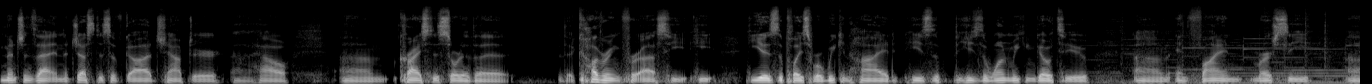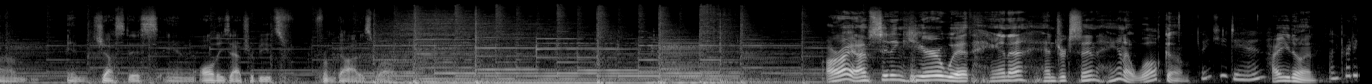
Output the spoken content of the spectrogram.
mentions that in the Justice of God chapter, uh, how um, Christ is sort of the the covering for us. He he he is the place where we can hide. He's the he's the one we can go to um, and find mercy um, and justice and all these attributes from God as well. All right, I'm sitting here with Hannah Hendrickson. Hannah, welcome. Thank you, Dan. How are you doing? I'm pretty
